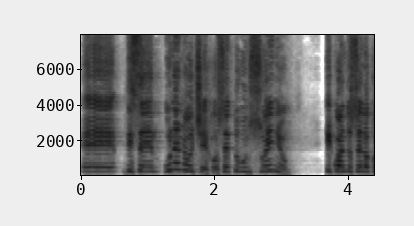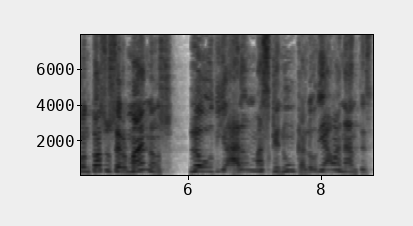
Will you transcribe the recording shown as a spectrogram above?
Eh, dice, una noche José tuvo un sueño y cuando se lo contó a sus hermanos, lo odiaron más que nunca, lo odiaban antes,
